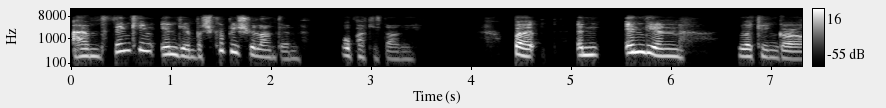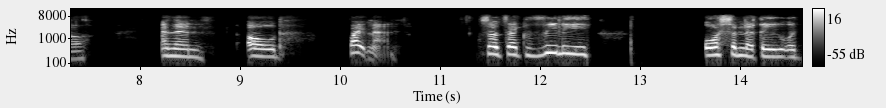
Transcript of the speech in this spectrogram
I'm thinking Indian, but she could be Sri Lankan or Pakistani. But an Indian looking girl and then old white man. So it's like really awesome that they would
